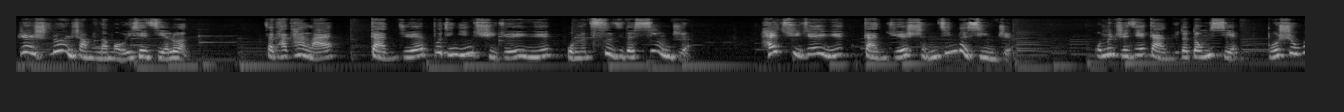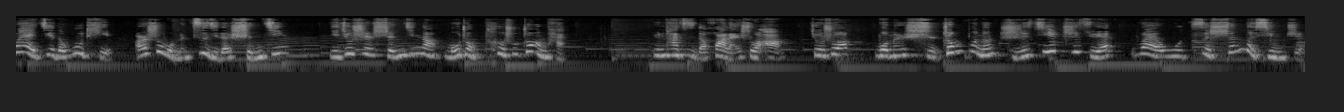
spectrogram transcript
认识论上面的某一些结论。在他看来，感觉不仅仅取决于我们刺激的性质，还取决于感觉神经的性质。我们直接感觉的东西不是外界的物体，而是我们自己的神经，也就是神经的某种特殊状态。用他自己的话来说啊，就是说我们始终不能直接知觉外物自身的性质。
